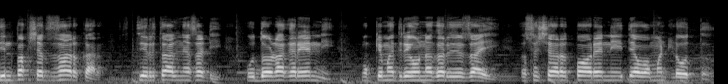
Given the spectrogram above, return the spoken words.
तीन पक्षाचं सरकार स्थिर चालण्यासाठी उद्धव ठाकरे यांनी मुख्यमंत्री होणं गरजेचं आहे असं शरद पवार यांनी तेव्हा म्हटलं होतं.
